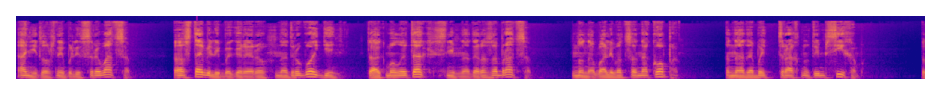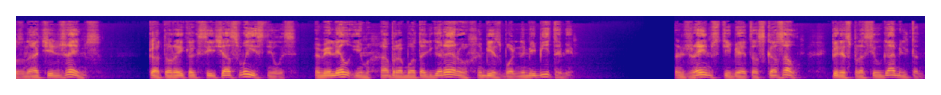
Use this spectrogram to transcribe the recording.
они должны были срываться. Оставили бы Герреру на другой день. Так, мол, и так, с ним надо разобраться. Но наваливаться на копа. Надо быть трахнутым психом. Значит, Джеймс, который, как сейчас выяснилось, велел им обработать Герреру бейсбольными битами. «Джеймс тебе это сказал?» — переспросил Гамильтон.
